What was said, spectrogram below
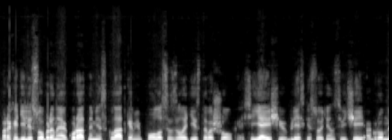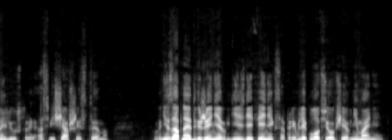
проходили собранные аккуратными складками полосы золотистого шелка, сияющие в блеске сотен свечей огромной люстры, освещавшей сцену. Внезапное движение в гнезде Феникса привлекло всеобщее внимание –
